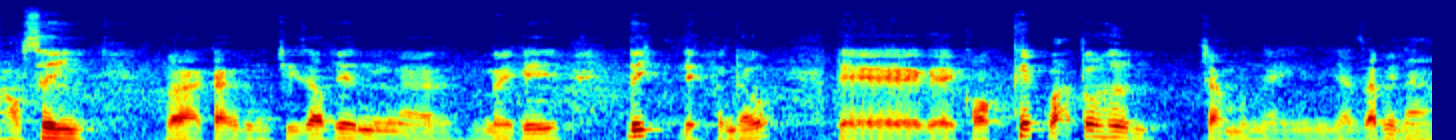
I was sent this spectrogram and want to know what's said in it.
học sinh và các đồng chí giáo viên lấy cái đích để phấn đấu để, để có kết quả tốt hơn chào mừng ngày nhà giáo Việt Nam.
